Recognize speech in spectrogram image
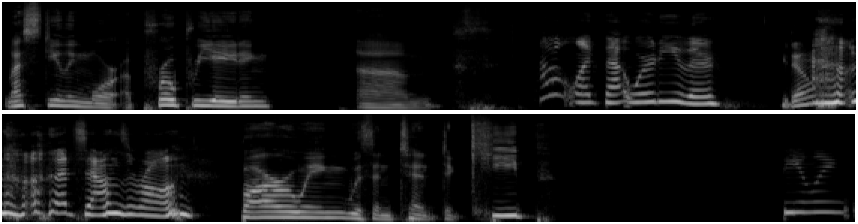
less stealing, more appropriating. Um, I don't like that word either. you don't? I don't know. that sounds wrong. Borrowing with intent to keep. Stealing.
